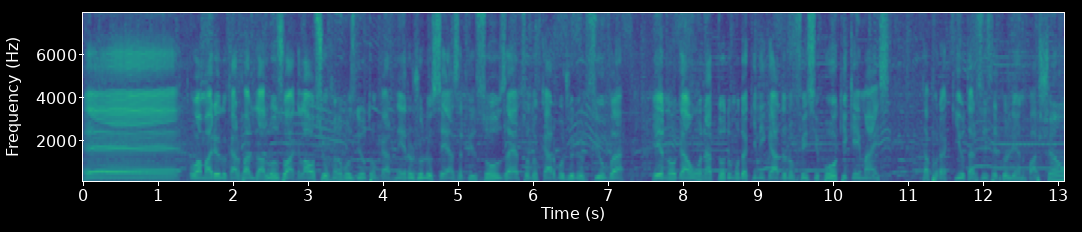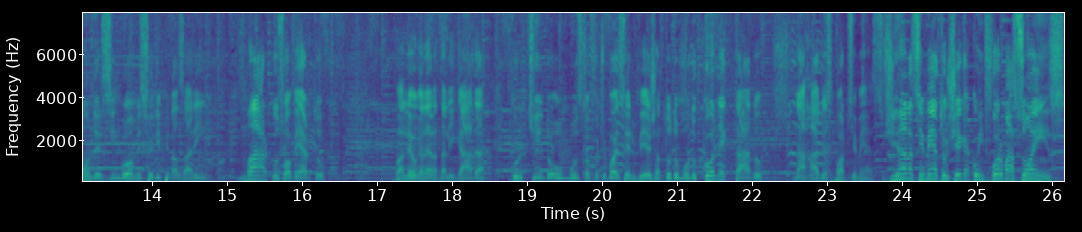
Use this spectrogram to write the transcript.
É, o Amarildo Carvalho da Luz, o Agláucio Ramos, Newton Carneiro, Júlio César de Souza, Edson do Carmo, Júnior Silva, Eno Gaúna, todo mundo aqui ligado no Facebook. Quem mais tá por aqui? O Tarcísio Juliano Paixão, Anderson Gomes, Felipe Lazarim, Marcos Roberto. Valeu, galera, tá ligada, curtindo o Música, Futebol e Cerveja, todo mundo conectado na Rádio Esporte MS. Gian Nascimento chega com informações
